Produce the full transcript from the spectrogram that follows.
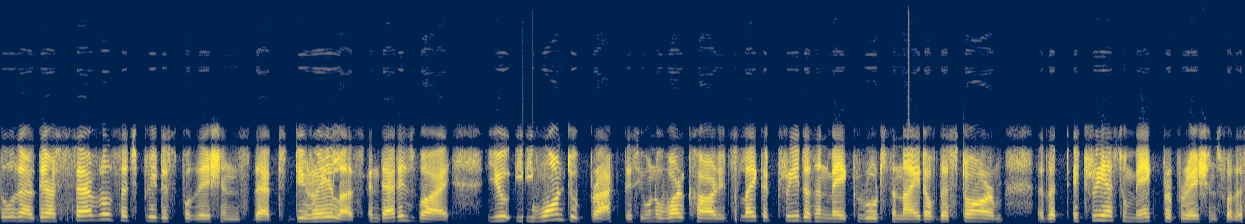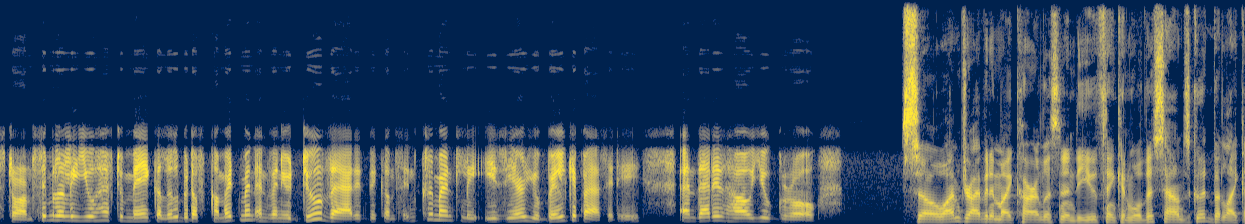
those are there are several such predispositions that derail us and that is why you you want to practice you want to work hard. It's like a tree doesn't make roots the night of the storm. That a tree has to make preparations for the storm. Similarly you have to make a little bit of commitment and when you do that it becomes incrementally easier. You build capacity and that is how you grow so I'm driving in my car listening to you thinking, well, this sounds good, but like,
